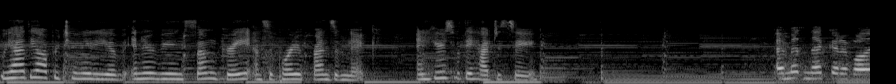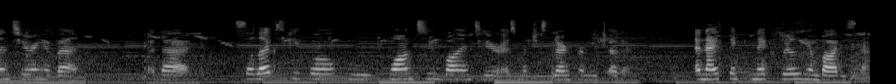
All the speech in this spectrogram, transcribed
We had the opportunity of interviewing some great and supportive friends of Nick, and here's what they had to say. I met Nick at a volunteering event that selects people who want to volunteer as much as learn from each other. And I think Nick really embodies that.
